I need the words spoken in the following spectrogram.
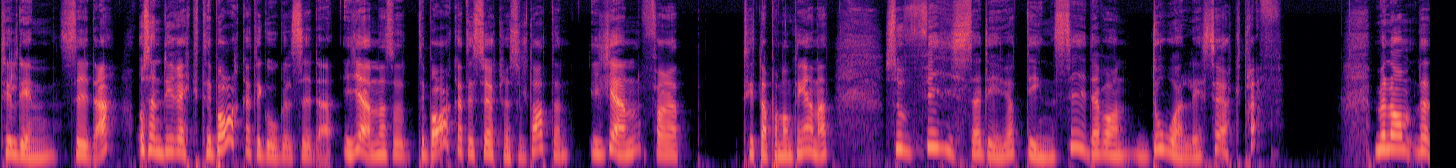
till din sida och sen direkt tillbaka till Googles sida igen, alltså tillbaka till sökresultaten igen för att titta på någonting annat, så visar det ju att din sida var en dålig sökträff. Men om den,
